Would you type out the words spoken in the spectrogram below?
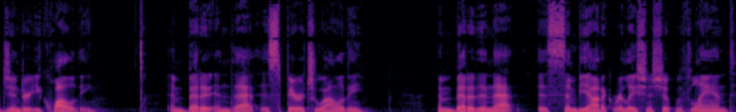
gender equality. Embedded in that is spirituality. Embedded in that is symbiotic relationship with land.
